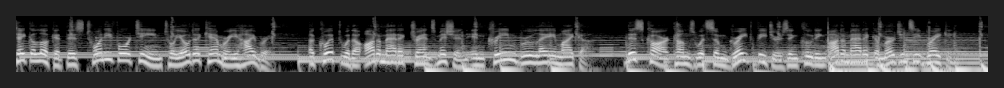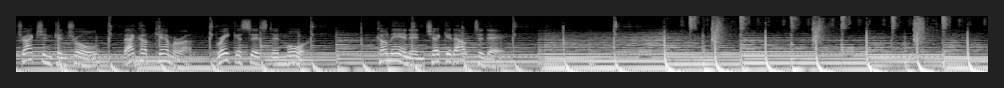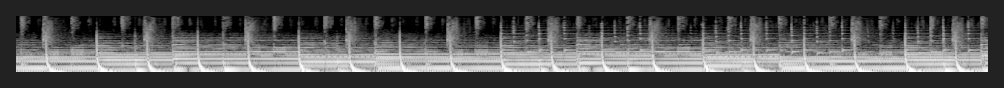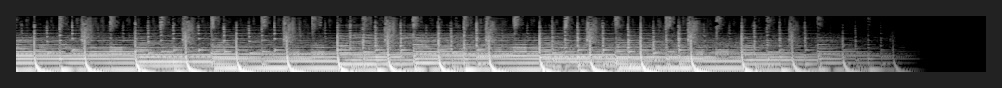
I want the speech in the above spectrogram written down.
Take a look at this 2014 Toyota Camry Hybrid. Equipped with an automatic transmission in cream brulee mica. This car comes with some great features including automatic emergency braking, traction control, backup camera, brake assist and more. Come in and check it out today.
